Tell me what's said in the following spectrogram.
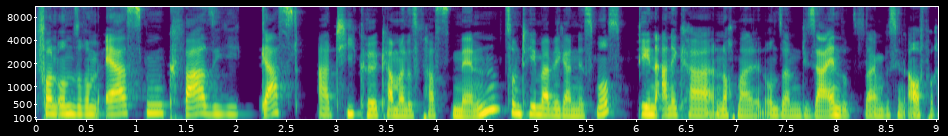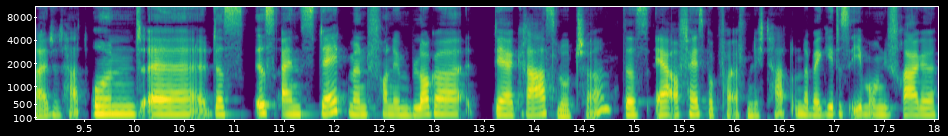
von unserem ersten quasi Gastartikel, kann man es fast nennen, zum Thema Veganismus, den Annika nochmal in unserem Design sozusagen ein bisschen aufbereitet hat. Und äh, das ist ein Statement von dem Blogger der Graslutscher, das er auf Facebook veröffentlicht hat. Und dabei geht es eben um die Frage,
